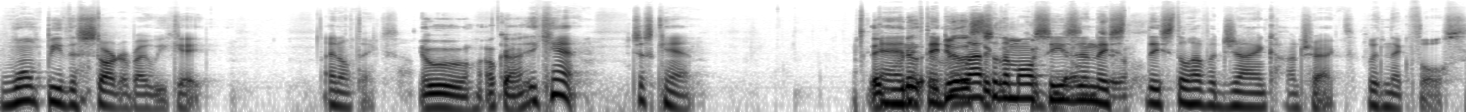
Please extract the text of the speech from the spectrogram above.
won't be the starter by week 8. I don't think so. Ooh, okay. He can't. Just can't. They and real- if they do last with them all season, they 0-2. they still have a giant contract with Nick Foles,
